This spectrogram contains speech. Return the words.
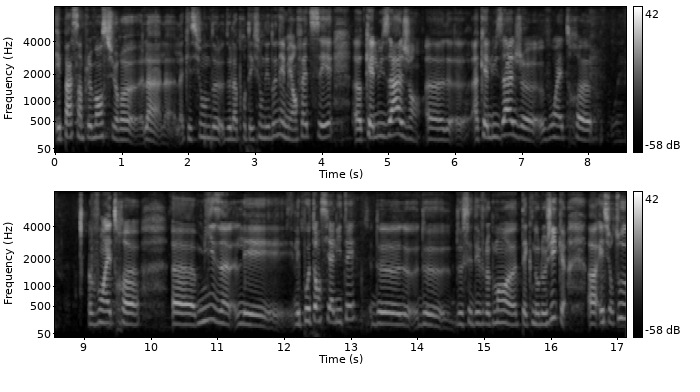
et pas simplement sur la, question de, de, la protection des données, mais en fait, c'est quel usage, à quel usage vont être vont être euh, euh, mises les, potentialités de, ces développements euh, technologiques et surtout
